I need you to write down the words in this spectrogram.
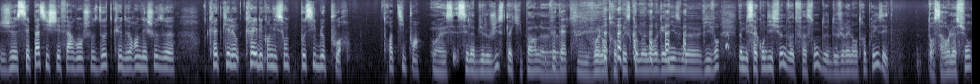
ne sais pas si je sais faire grand chose d'autre que de rendre les choses, créer, créer les conditions possibles pour trois petits points. Ouais, c'est la biologiste là qui parle, qui voit l'entreprise comme un organisme vivant. Non, mais ça conditionne votre façon de, de gérer l'entreprise et dans sa relation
